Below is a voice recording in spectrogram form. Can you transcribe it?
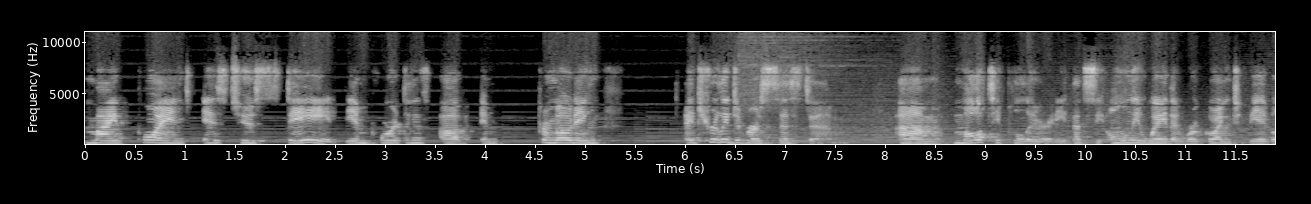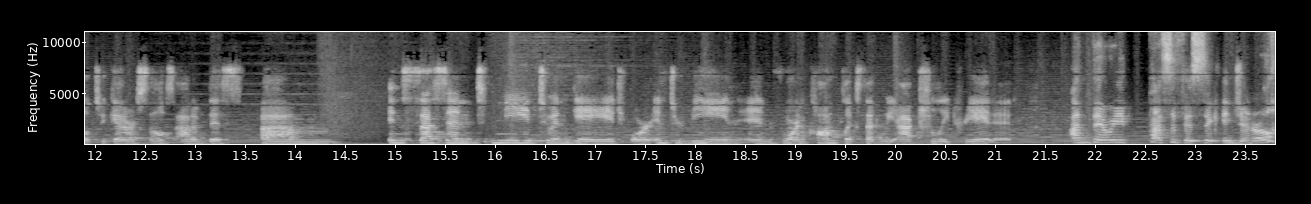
my point is to state the importance of promoting a truly diverse system, um, multipolarity. That's the only way that we're going to be able to get ourselves out of this um, incessant need to engage or intervene in foreign conflicts that we actually created. I'm very pacifistic in general,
